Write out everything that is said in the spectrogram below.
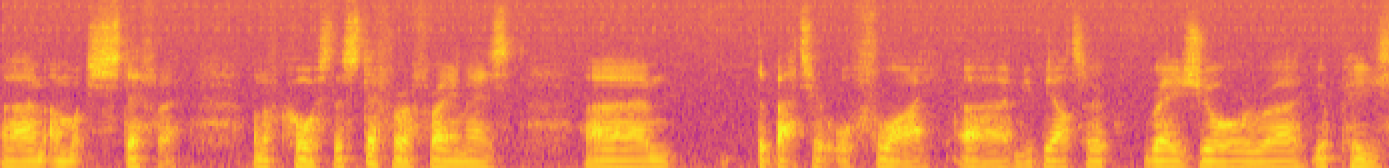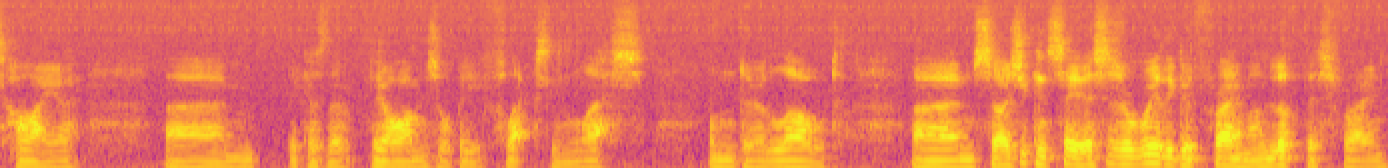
um, and much stiffer and of course the stiffer a frame is um, the better it will fly. Um, you'll be able to raise your uh, your piece higher um, because the, the arms will be flexing less under load. Um, so as you can see this is a really good frame. I love this frame.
